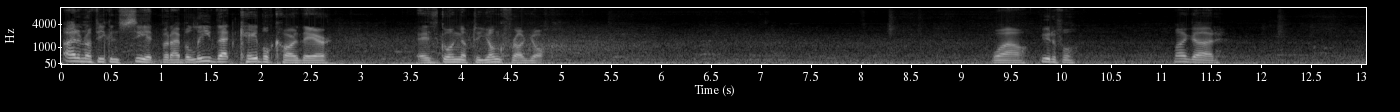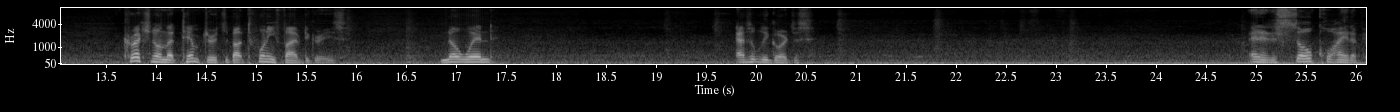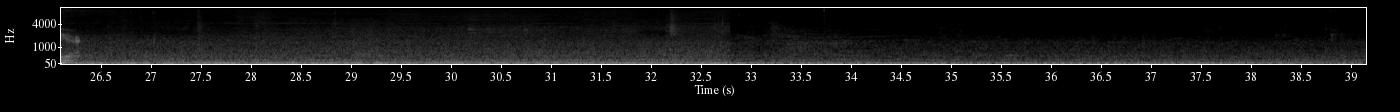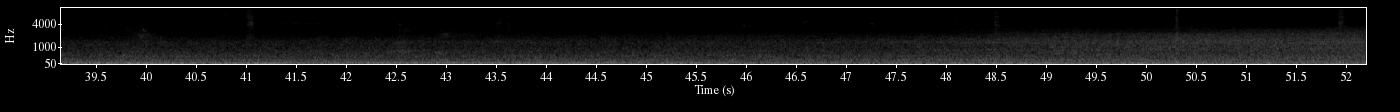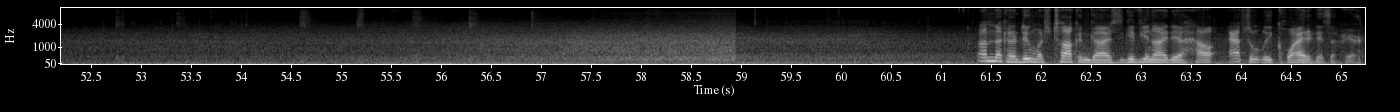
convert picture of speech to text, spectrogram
I don't know if you can see it, but I believe that cable car there is going up to Jungfraujoch. Wow, beautiful. My God. Correction on that temperature, it's about 25 degrees. No wind. Absolutely gorgeous. And it is so quiet up here. I'm not going to do much talking, guys, to give you an idea how absolutely quiet it is up here.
